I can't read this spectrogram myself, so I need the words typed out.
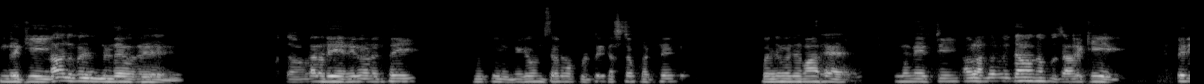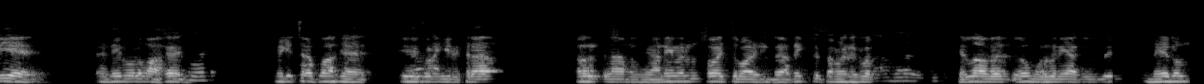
இன்றைக்கு இந்த ஒரு தன்னுடைய நிறுவனத்தை இன்னைக்கு மிகவும் சிரமப்பட்டு கஷ்டப்பட்டு கொஞ்சம் கொஞ்சமாக முன்னேற்றி இன்றைக்கு பெரிய நிறுவனமாக மிகச்சிறப்பாக இது தொடங்கி இருக்கிறார் அவருக்கு நாம் அனைவரும் சுவாய்த்து வாழ்கின்ற அனைத்து தமிழர்களும் எல்லாவர்களும் உறுதுணையாக இருந்து மேலும்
